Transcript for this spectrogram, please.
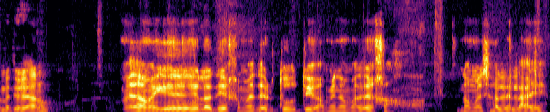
¿Te has metido ya, no? Me da a mí que la tienes que meter tú, tío. A mí no me deja. No me sale la E.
